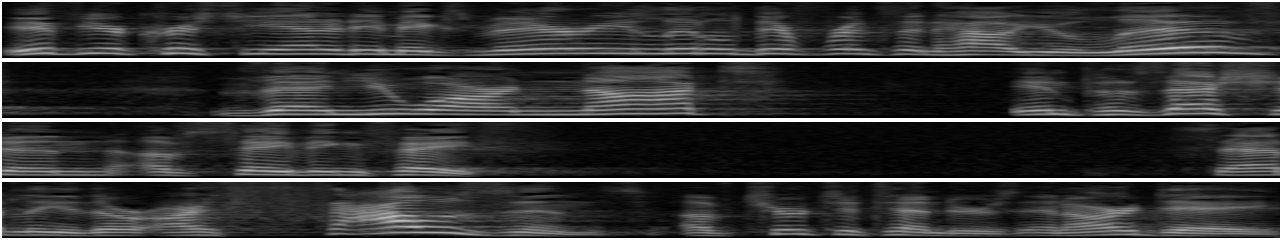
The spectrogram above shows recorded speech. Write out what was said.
If your Christianity makes very little difference in how you live, then you are not in possession of saving faith. Sadly, there are thousands of church attenders in our day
